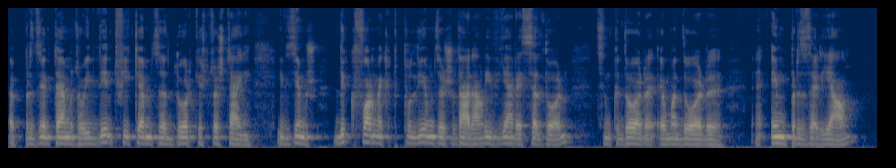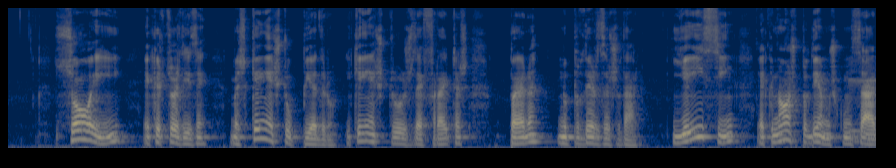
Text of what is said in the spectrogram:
apresentamos ou identificamos a dor que as pessoas têm e dizemos de que forma é que te podíamos ajudar a aliviar essa dor, sendo que dor é uma dor eh, empresarial, só aí é que as pessoas dizem: Mas quem és tu, Pedro, e quem és tu, José Freitas, para me poderes ajudar? E aí sim é que nós podemos começar.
